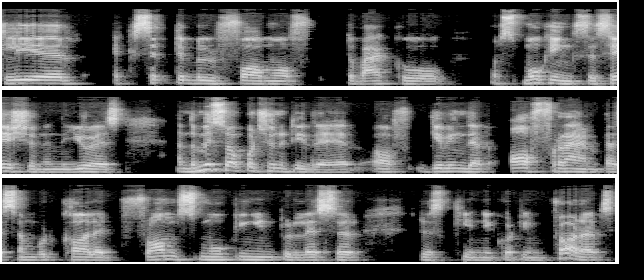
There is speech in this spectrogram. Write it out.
clear, acceptable form of tobacco or smoking cessation in the US, and the missed opportunity there of giving that off ramp, as some would call it, from smoking into lesser risky nicotine products.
